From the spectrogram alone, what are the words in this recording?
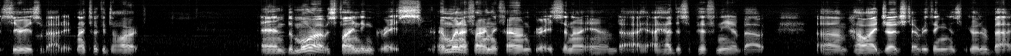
serious about it and I took it to heart. And the more I was finding grace, and when I finally found grace, and I and I, I had this epiphany about um, how I judged everything as good or bad.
